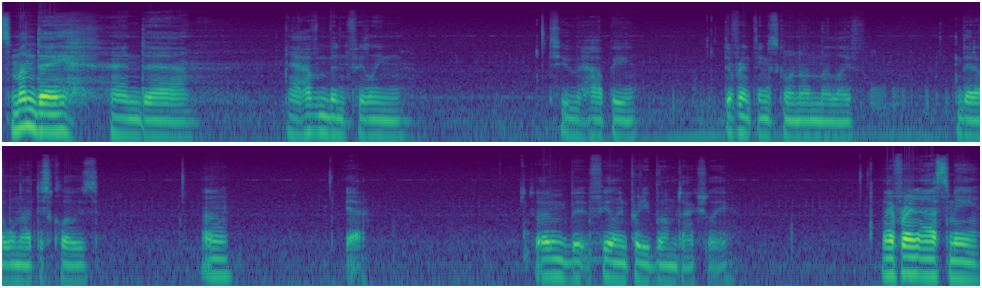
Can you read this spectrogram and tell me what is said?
It's Monday, and uh, I haven't been feeling too happy. Different things going on in my life that I will not disclose. Um, yeah. So I've been feeling pretty bummed actually. My friend asked me,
